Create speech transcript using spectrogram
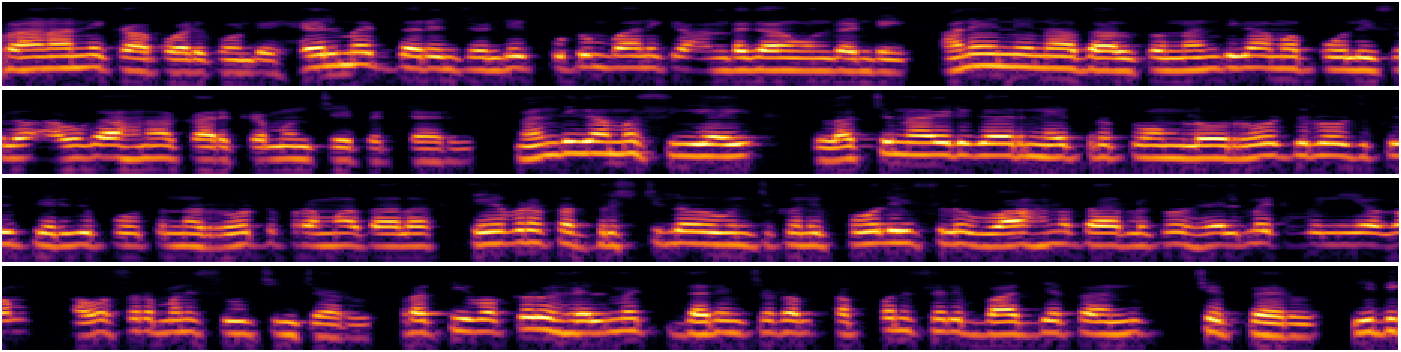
ప్రాణాన్ని కాపాడుకోండి. హెల్మెట్ ధరించండి కుటుంబానికి అండగా ఉండండి అనే నినాదాలతో నందిగామ పోలీసులు అవగాహన కార్యక్రమం చేపట్టారు. నందిగామ సిఐ లచ్చినాయుడు గారి నేతృత్వంలో రోజు రోజుకి పెరిగిపోతున్న రోడ్డు ప్రమాదాల తీవ్రత దృష్టిలో ఉంచుకొని పోలీసులు వాహనదారులకు హెల్మెట్ వినియోగం అవసరమని సూచించారు. ప్రతి ఒక్కరూ హెల్మెట్ ధరించడం తప్పనిసరి బాధ్యత అని చెప్పారు. ఇది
